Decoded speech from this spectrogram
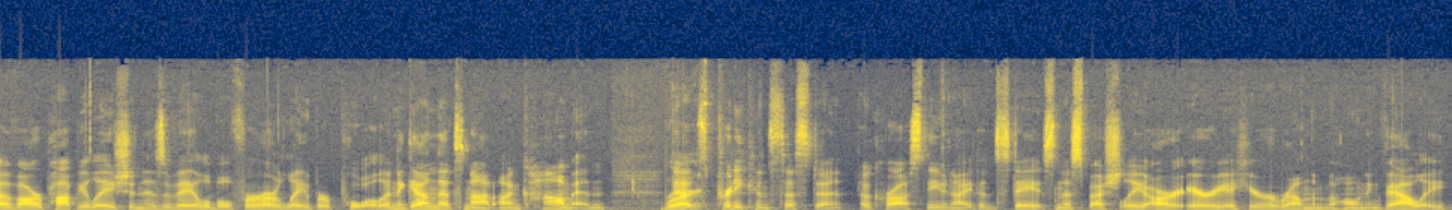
of our population is available for our labor pool. And again, that's not uncommon. Right. That's pretty consistent across the United States and especially our area here around the Mahoning Valley.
